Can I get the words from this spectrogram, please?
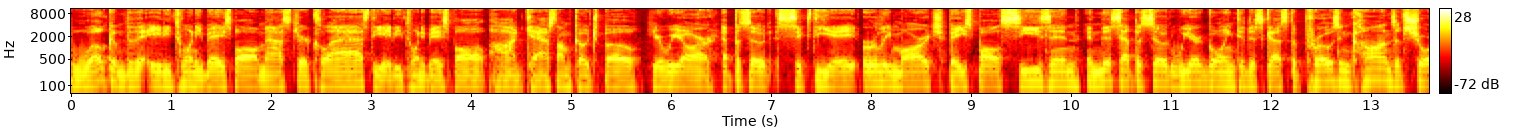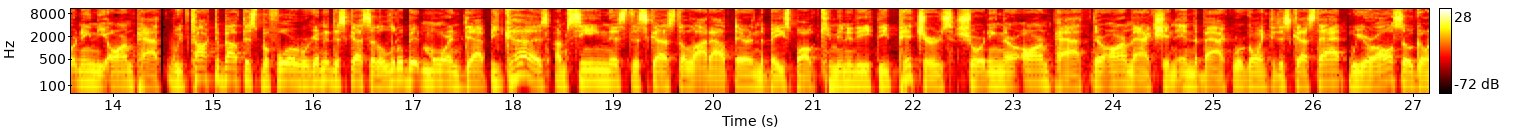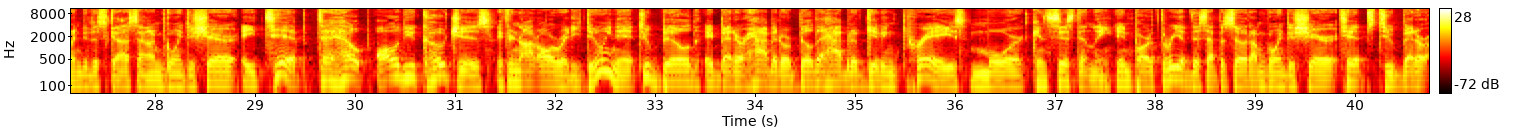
Welcome to the 80 20 Baseball Masterclass, the 80 20 Baseball Podcast. I'm Coach Bo. Here we are, episode 68, early March, baseball season. In this episode, we are going to discuss the pros and cons of shortening the arm path. We've talked about this before. We're going to discuss it a little bit more in depth because I'm seeing this discussed a lot out there in the baseball community. The pitchers shortening their arm path, their arm action in the back. We're going to discuss that. We are also going to discuss, and I'm going to share a tip to help all of you coaches, if you're not already doing it, to build a better habit or build a habit of giving praise more consistently. In part three of this episode, I'm going to share tips to better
